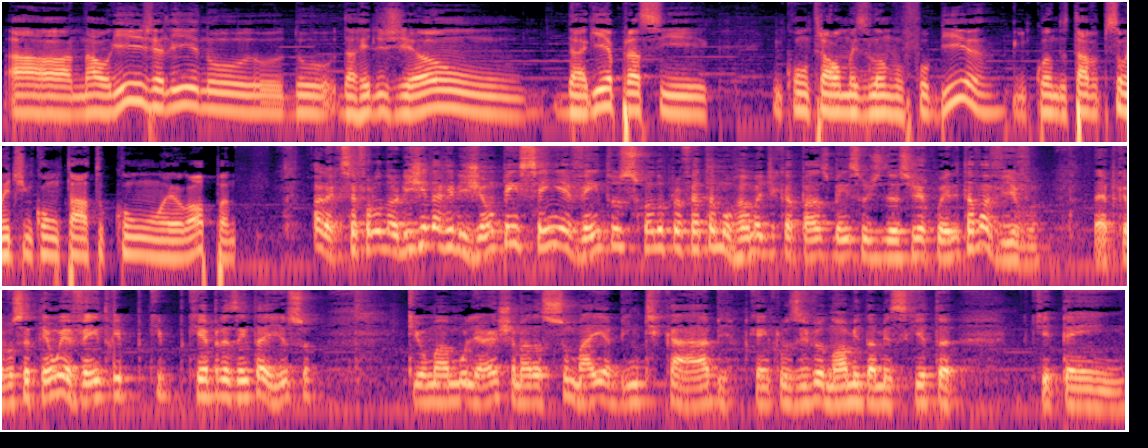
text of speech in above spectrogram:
a, na origem ali no, do, da religião daria para se encontrar uma islamofobia quando estava principalmente em contato com a Europa? Olha, que você falou na origem da religião, pensei em eventos quando o profeta Muhammad, capaz bênção de Deus seja com ele, estava vivo. Né? Porque você tem um evento que, que, que, representa isso, que uma mulher chamada Sumaya bint Kaab, que é inclusive o nome da mesquita que tem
